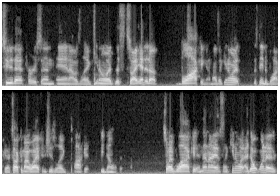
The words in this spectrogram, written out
to that person, and I was like, you know what, this. So I ended up blocking him. I was like, you know what, just need to block it. I talked to my wife, and she's like, block it, be done with it. So I block it, and then I was like, you know what, I don't want to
